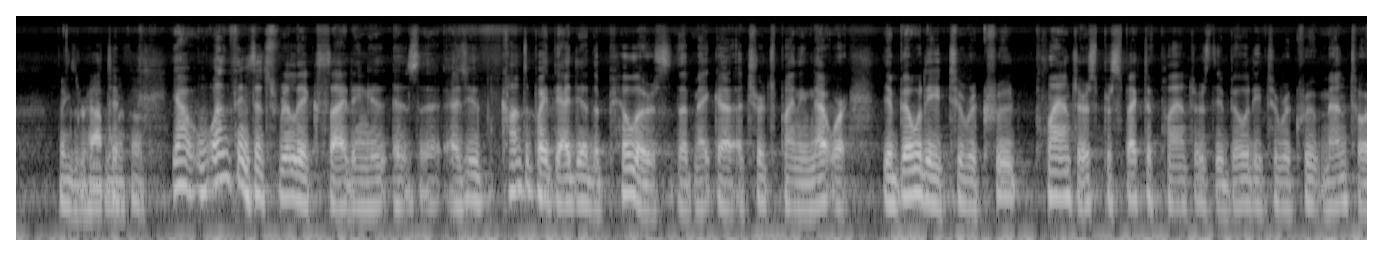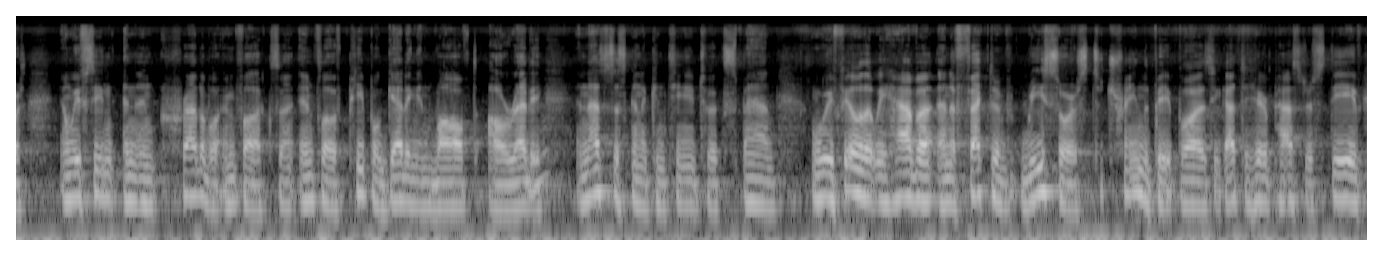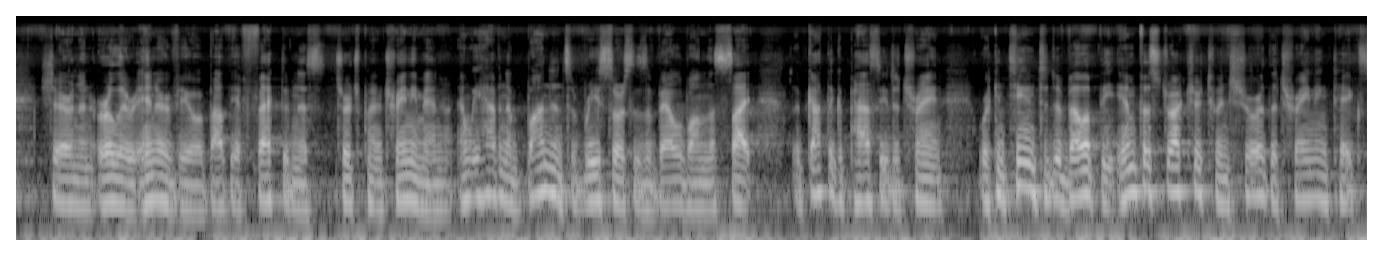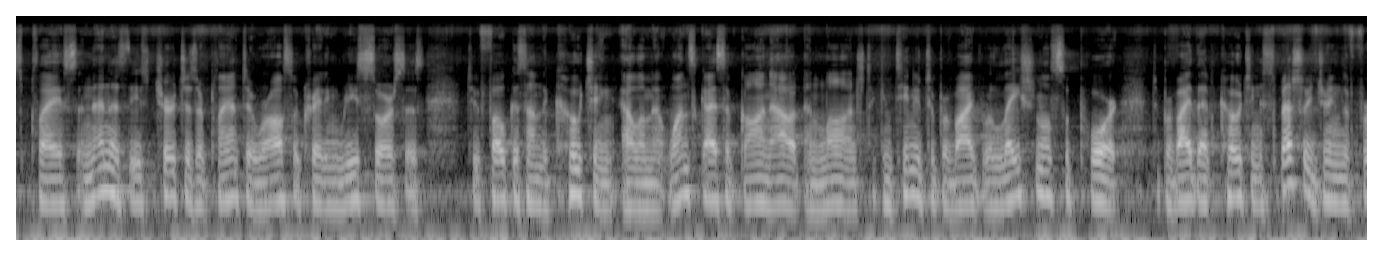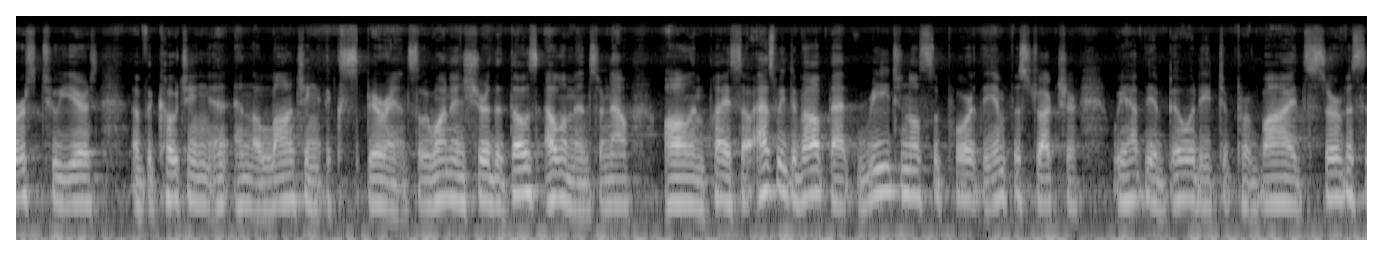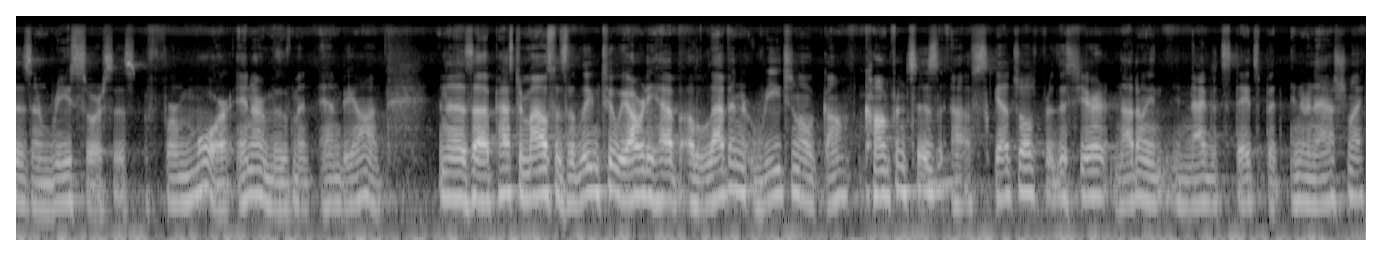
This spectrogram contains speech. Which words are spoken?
things that are happening with those. Yeah, one of the things that's really exciting is, is uh, as you contemplate the idea of the pillars that make a, a church planting network, the ability to recruit planters, prospective planters, the ability to recruit mentors. And we've seen an incredible influx, uh, inflow of people getting involved already. Mm -hmm. And that's just going to continue to expand we feel that we have a, an effective resource to train the people, as you got to hear Pastor Steve share in an earlier interview about the effectiveness church planter training manual, and we have an abundance of resources available on the site. They've got the capacity to train. We're continuing to develop the infrastructure to ensure the training takes place. And then as these churches are planted, we're also creating resources to focus on the coaching element. Once guys have gone out and launched, to continue to provide relational support, to provide that coaching, especially during the first two years of the coaching and the launching experience. So we want to ensure that those elements are now all in place. So as we develop that regional support, the infrastructure, we have the ability to provide services and resources for more in our movement and beyond. And as uh, Pastor Miles was alluding to, we already have 11 regional conferences uh, scheduled for this year, not only in the United States, but internationally.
